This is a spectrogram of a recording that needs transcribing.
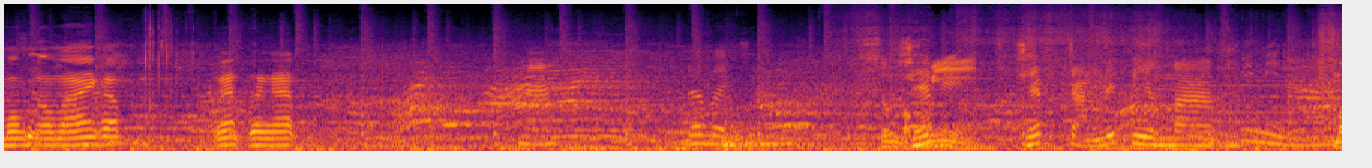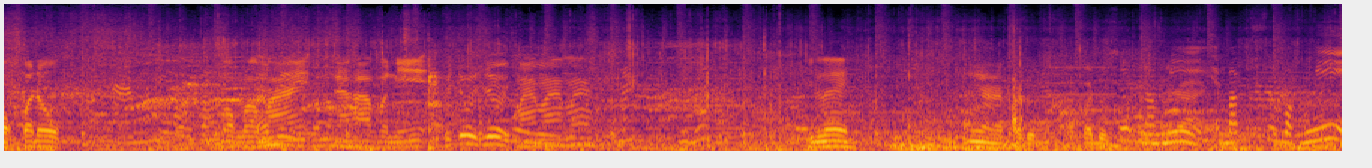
หมกหน่อไม้ครับงัดงัดนะเบอร์เบิร์นชิมๆ ซุปบเชกฟมี่เชฟจังได้เตรียมมาพี่มินหมกปลาดุกหมกหน่อไม้นะครับ วันนี้ไปช่วยช่วยมามามากินเลยนี่อะไรปลาดุกเอาปลาดุกซุปน้ำมี่บักซุปบักมี่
